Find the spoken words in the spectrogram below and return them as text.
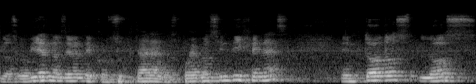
los gobiernos deben de consultar a los pueblos indígenas en todos los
